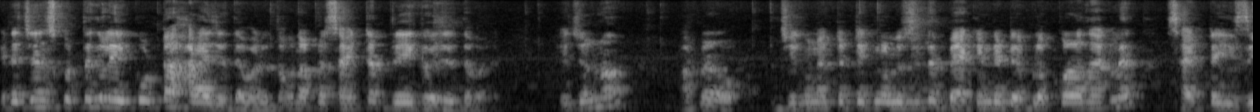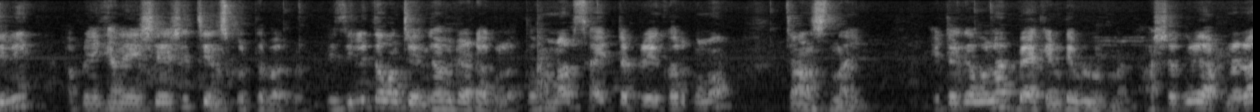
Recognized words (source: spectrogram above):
এটা চেঞ্জ করতে গেলে এই কোডটা হারায় যেতে পারে। তখন আপনার সাইটটা ব্রেক হয়ে যেতে পারে। এই জন্য আপনার যে কোনো একটা টেকনোলজিতে ব্যাক এন্ডে ডেভেলপ করা থাকলে সাইটটা ইজিলি আপনি এখানে এসে এসে চেঞ্জ করতে পারবেন। ইজিলি তখন চেঞ্জ হবে ডাটাগুলো তখন আর সাইটটা ব্রেক হওয়ার কোনো চান্স নাই। এটাকে বলা হয় ব্যাক এন্ড ডেভেলপমেন্ট আশা করি আপনারা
